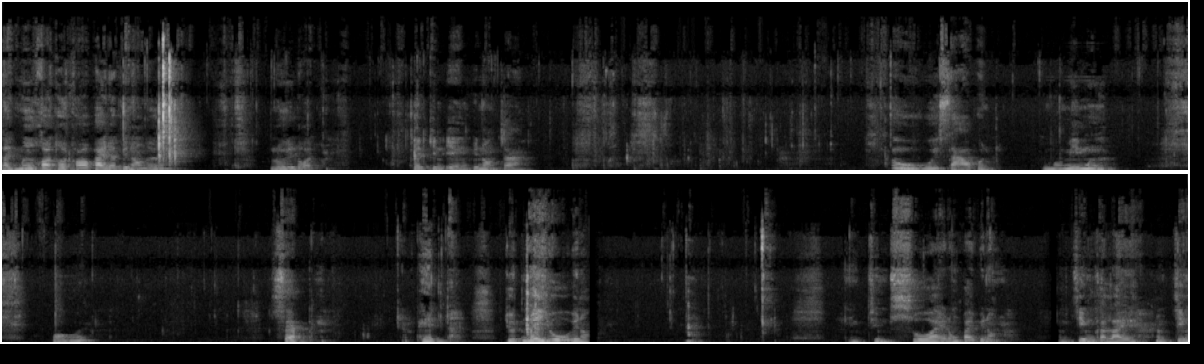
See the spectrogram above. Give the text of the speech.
ใส่มือขอโทษขออภัยด้อพี่น้องเอ้ยลุยโหลดเฮ็ดกินเองพี่น้องจ้าโอ้ยสาวพุ่นบ่มีมือ โอ้ยแซ่บเผ็ดหยุดไม่อยู่พี่น้องน้ำจิ้มซวยลงไปพี่น้องน้ำจิ้มกะไรน้ำจิ้ม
